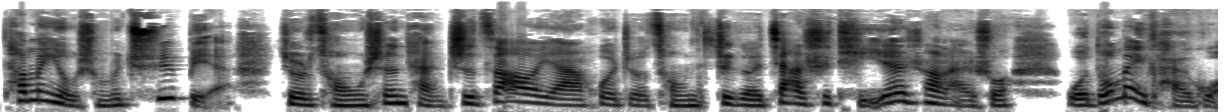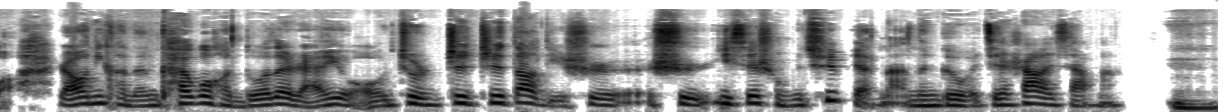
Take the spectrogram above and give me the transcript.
它们有什么区别？就是从生产制造呀，或者从这个驾驶体验上来说，我都没开过。然后你可能开过很多的燃油，就是这这到底是是一些什么区别呢？能给我介绍一下吗？嗯，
